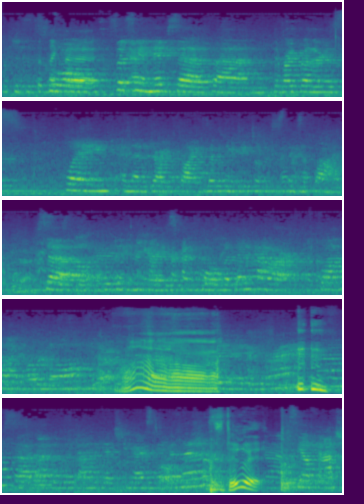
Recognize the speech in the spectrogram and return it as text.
which is this like the- supposed to be a mix of um, the Wright brothers playing and then a dragon flying because everything in Beethoven is things that fly. So everything in here is kind of cool. But then we have our clock-like volleyball. Ah. so I thought we'd look down to get you guys to win this. Let's do it. Yeah, see how fast.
